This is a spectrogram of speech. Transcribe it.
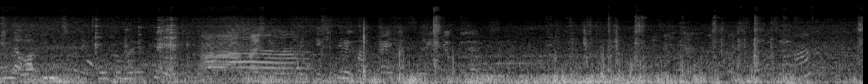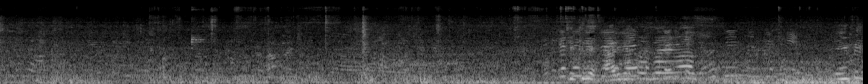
みんな脇道でこう止めて入ってきてありがとうございますエンペ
